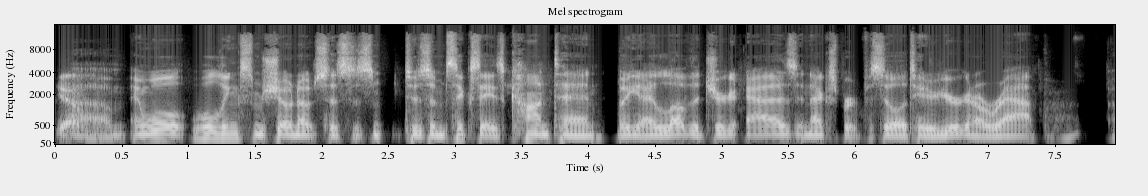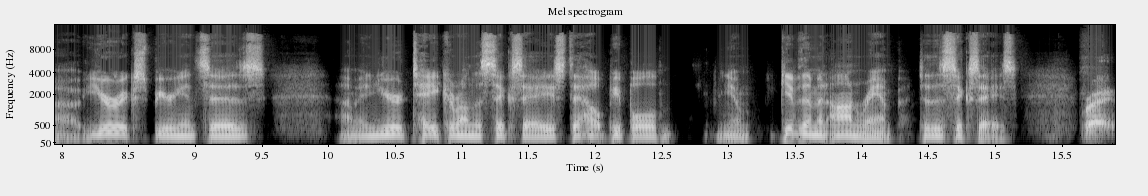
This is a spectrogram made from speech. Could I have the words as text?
Yeah, um, and we'll we'll link some show notes to some, to some six A's content. But yeah, I love that you're as an expert facilitator, you're going to wrap uh, your experiences um, and your take around the six A's to help people, you know, give them an on ramp to the six A's. Right.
